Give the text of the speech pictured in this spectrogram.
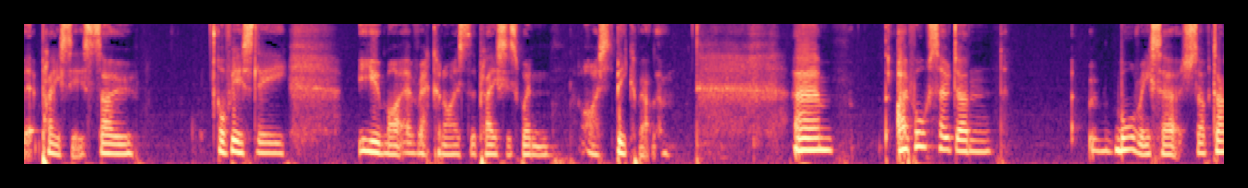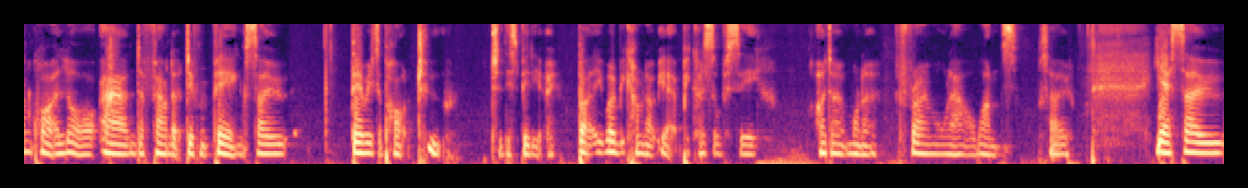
uh, places. So obviously, you might have recognised the places when I speak about them. Um, I've also done more research, so I've done quite a lot and I've found out different things. So there is a part two to this video, but it won't be coming up yet because obviously I don't want to throw them all out at once. So, yeah, so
